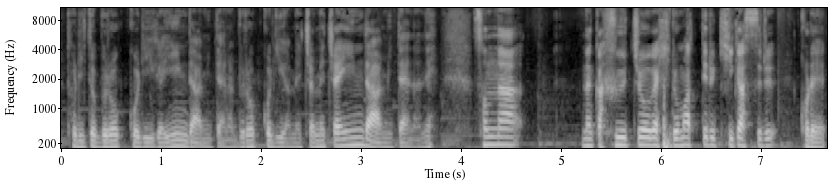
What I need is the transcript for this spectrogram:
鶏とブロッコリーがいいんだみたいな、ブロッコリーがめちゃめちゃいいんだみたいなね、そんななんか風潮が広まってる気がする。これ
